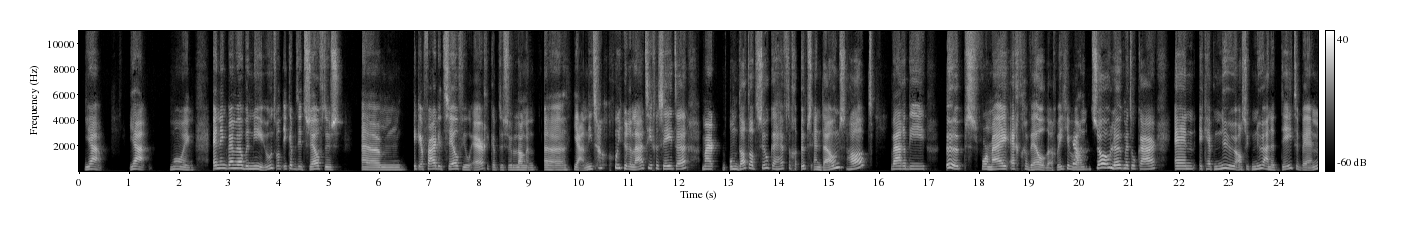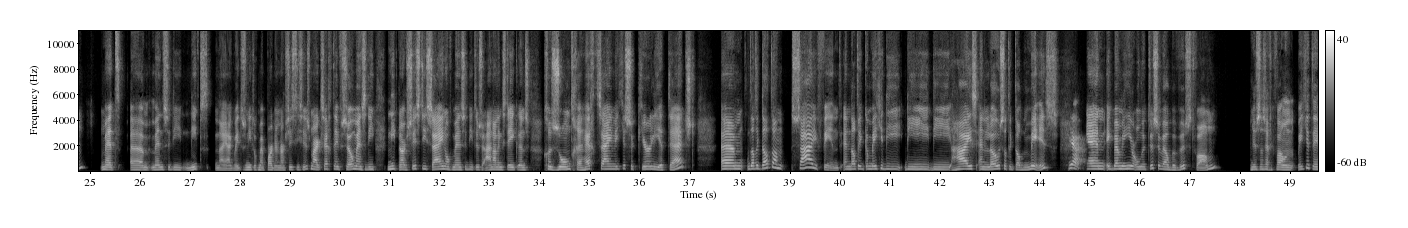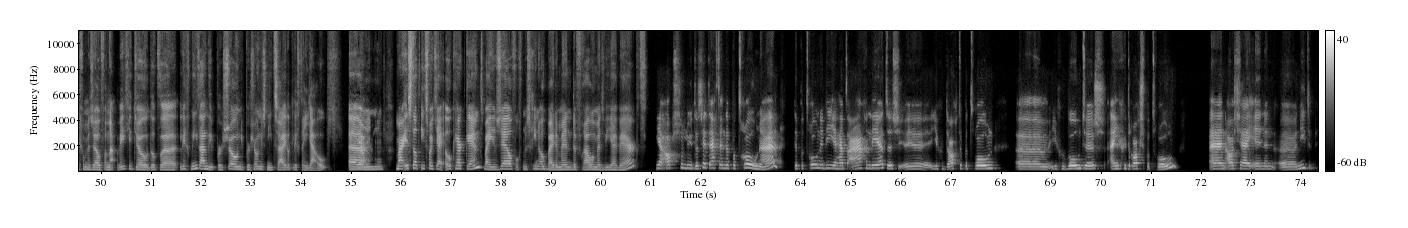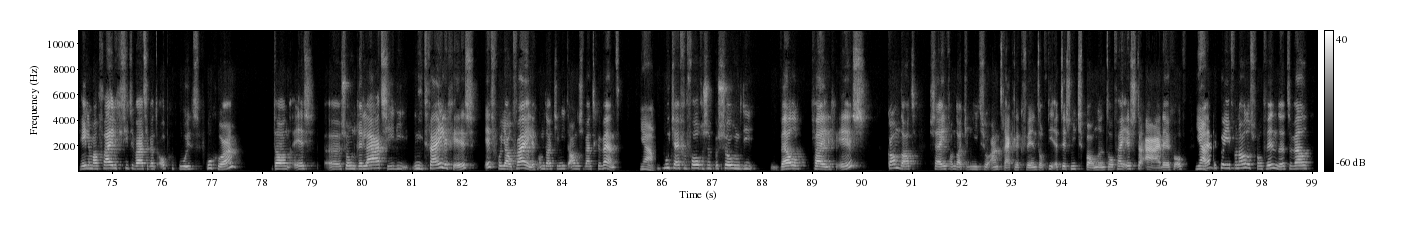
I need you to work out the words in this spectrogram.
Ja, ja, mooi. En ik ben wel benieuwd, want ik heb dit zelf dus. Um, ik ervaar dit zelf heel erg. Ik heb dus een uh, ja, niet zo'n goede relatie gezeten. Maar omdat dat zulke heftige ups en downs had, waren die ups voor mij echt geweldig. Weet je, we ja. waren zo leuk met elkaar. En ik heb nu, als ik nu aan het daten ben met um, mensen die niet, nou ja, ik weet dus niet of mijn partner narcistisch is, maar ik zeg het even zo: mensen die niet narcistisch zijn of mensen die tussen aanhalingstekens gezond gehecht zijn, weet je, securely attached. Um, dat ik dat dan saai vind. En dat ik een beetje die, die, die highs en lows, dat ik dat mis. Ja. En ik ben me hier ondertussen wel bewust van. Dus dan zeg ik van, weet je, tegen mezelf van, nou, weet je Joe, dat uh, ligt niet aan die persoon. Die persoon is niet saai, dat ligt aan jou. Um, ja. Maar is dat iets wat jij ook herkent bij jezelf of misschien ook bij de, men, de vrouwen met wie jij werkt? Ja, absoluut. Dat zit echt in de patronen. Hè? De patronen die je hebt aangeleerd, dus uh, je gedachtepatroon, uh, je gewoontes en je gedragspatroon. En als jij in een uh, niet helemaal veilige situatie bent opgegroeid vroeger, dan is zo'n relatie die niet veilig is, is voor jou veilig, omdat je niet anders bent gewend. Ja. Moet jij vervolgens een persoon die wel veilig is, kan dat zijn van dat je hem niet zo aantrekkelijk vindt, of die, het is niet spannend, of hij is te aardig, of ja. hè, daar kun je van alles van vinden, terwijl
